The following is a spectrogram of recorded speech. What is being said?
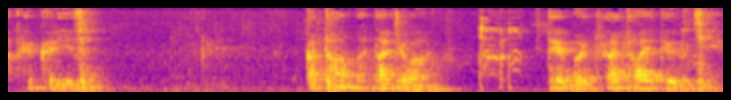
આપણે કરીએ છીએ. કથામાં ના જવાનું તે બળતરા થાય તે રુચિ.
